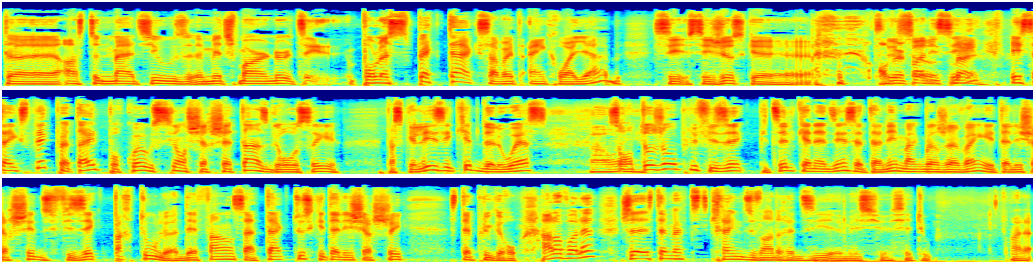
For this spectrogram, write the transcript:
t'as euh, Austin Matthews, euh, Mitch Marner. Tu sais, pour le spectacle, ça va être incroyable. C'est juste que on veut. Séries. Et ça explique peut-être pourquoi aussi on cherchait tant à se grossir. Parce que les équipes de l'Ouest Ah sont oui. toujours plus physiques. Puis tu sais, le Canadien, cette année, Marc Bergevin est allé chercher du physique partout. Là. Défense, attaque, tout ce qu'il est allé chercher, c'était plus gros. Alors voilà, c'était ma petite crainte du vendredi, euh, messieurs, c'est tout. Voilà.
